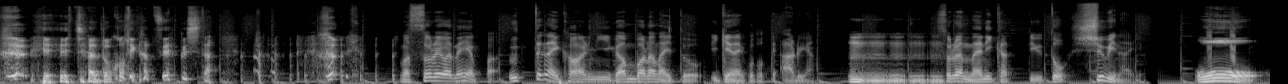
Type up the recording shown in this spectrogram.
えーじゃあどこで活躍した？まあそれはね、やっぱ打ってない代わりに頑張らないといけないことってあるやん。うんうんうんうんうん。それは何かっていうと、守備なんよ。おお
